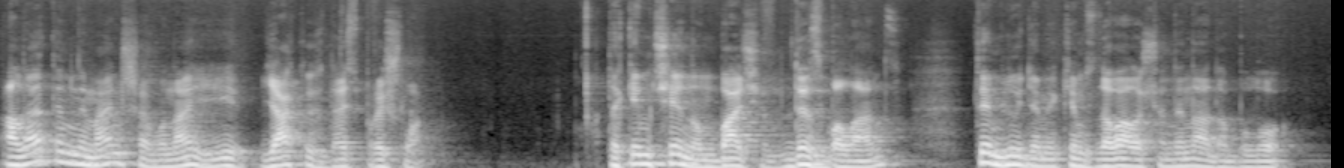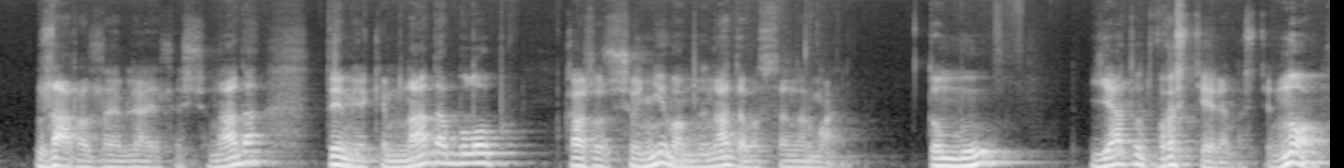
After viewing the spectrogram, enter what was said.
Але тим не менше вона її якось десь пройшла. Таким чином, бачимо дисбаланс. Тим людям, яким здавалося, не треба було, зараз заявляється, що треба. Тим, яким треба було б, кажуть, що ні, вам не треба, у вас все нормально. Тому я тут в розтіряності. Но,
